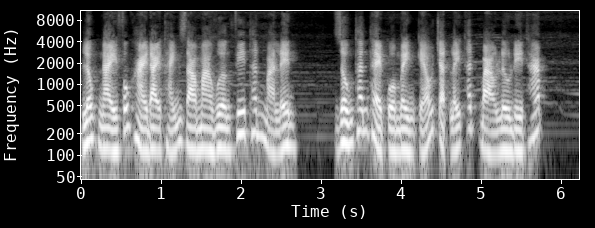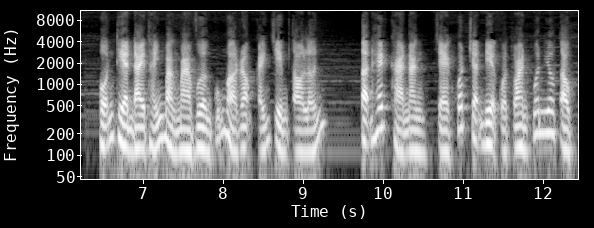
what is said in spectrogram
Lúc này Phúc Hải Đại Thánh rào mà vương phi thân mà lên, dùng thân thể của mình kéo chặt lấy thất bào lưu ly tháp. Hỗn thiền Đại Thánh bằng mà vương cũng mở rộng cánh chìm to lớn, tận hết khả năng che khuất trận địa của toàn quân yêu tộc.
